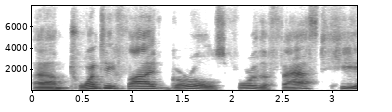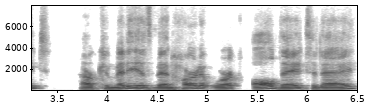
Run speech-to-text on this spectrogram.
Um, 25 girls for the fast heat. Our committee has been hard at work all day today.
